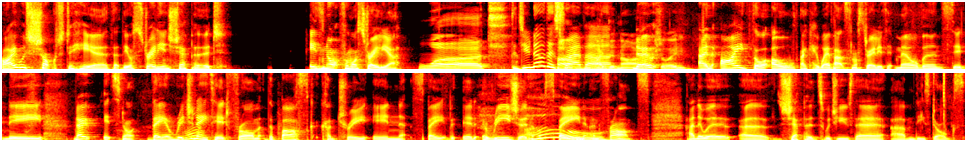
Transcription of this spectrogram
I was shocked to hear that the Australian Shepherd is not from Australia. What? Did you know this, Trevor? I did not No. actually. And I thought, oh, okay, whereabouts in Australia? Is it Melbourne, Sydney? No, it's not. They originated from the Basque country in Spain, in a region of Spain Oh. and France. And there were uh, shepherds would use their um, these dogs.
